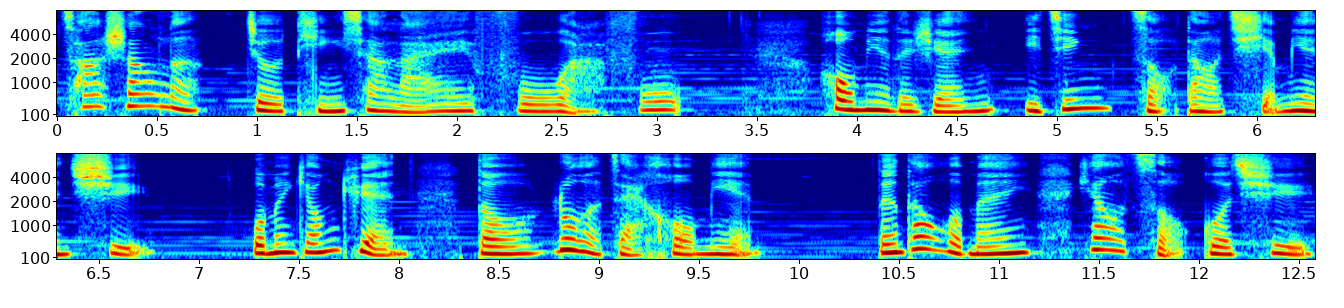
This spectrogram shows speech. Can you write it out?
擦伤了就停下来敷啊敷。后面的人已经走到前面去，我们永远都落在后面。等到我们要走过去，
